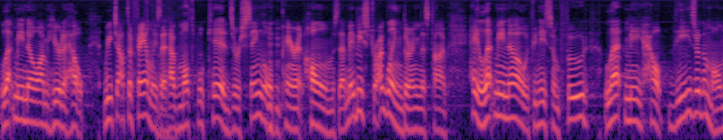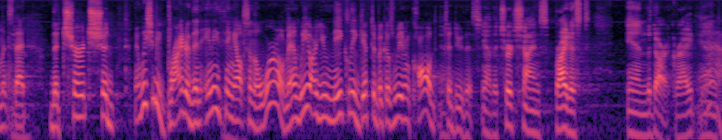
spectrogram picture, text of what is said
let me know I'm here to help. Reach out to families that have multiple kids or single mm-hmm. parent homes that may be struggling during this time. Hey, let me know if you need some food. Let me help. These are the moments that the church should, man, we should be brighter than anything else in the world, man. We are uniquely gifted because we've been called to do this. Yeah, the church shines brightest in the dark, right? And Yeah.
